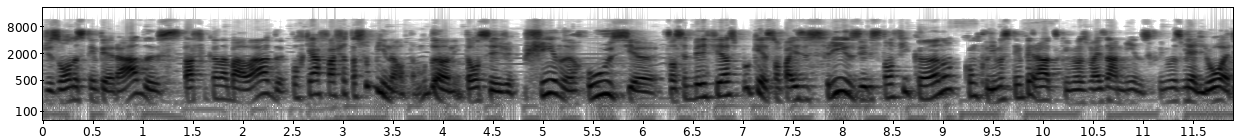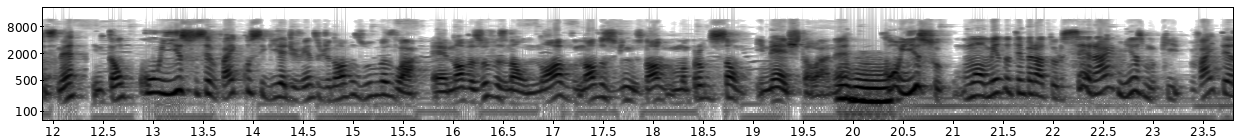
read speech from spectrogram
de zonas temperadas está ficando abalada porque a faixa tá subindo, ela tá mudando. Então, ou seja, China, Rússia estão sendo beneficiados porque são países frios e eles estão ficando com climas temperados, climas mais amenos, climas melhores, né? Então, com isso, você vai conseguir advento de novas uvas lá. É, novas uvas não, novo, novos vinhos, nova, uma produção inédita lá, né? Uhum. Com isso, um aumento da temperatura, será mesmo que vai, ter,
